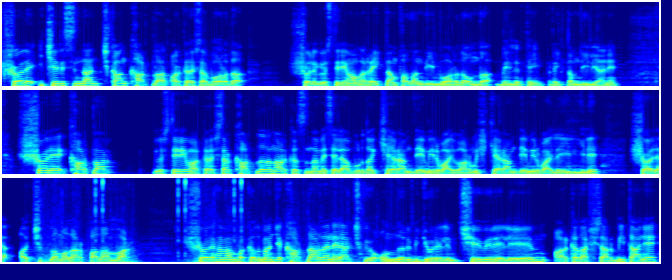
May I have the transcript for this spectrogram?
Şöyle içerisinden çıkan kartlar arkadaşlar bu arada şöyle göstereyim ama reklam falan değil bu arada onu da belirteyim. Reklam değil yani. Şöyle kartlar göstereyim arkadaşlar. Kartların arkasında mesela burada Kerem Demirbay varmış. Kerem Demirbay ile ilgili şöyle açıklamalar falan var. Şöyle hemen bakalım. Önce kartlarda neler çıkıyor. Onları bir görelim. Çevirelim. Arkadaşlar bir tane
